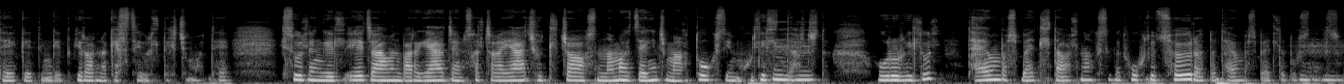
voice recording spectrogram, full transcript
те гэд ингээд гэр орно гялс цэвэрлдэг ч юм уу те эсвэл ингээд ээж аав нь баг яаж амьсгалж байгаа яаж хөдөлж байгаа гэсэн намайг загинж магадгүй гэсэн юм хүлээлттэй болчдөг. Өөрөөр хэлбэл 50 бас байдалтай болно гэсэн ингээд хүүхдүүд суур одоо 50 бас байдлууд үүснэ гэсэн.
